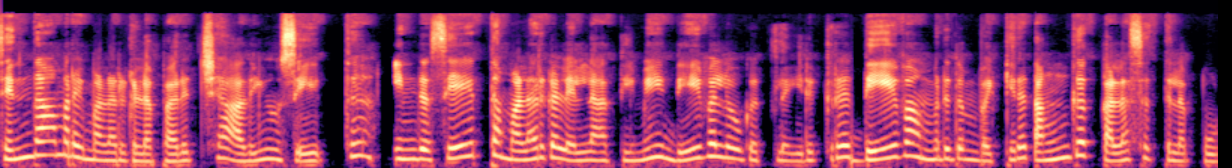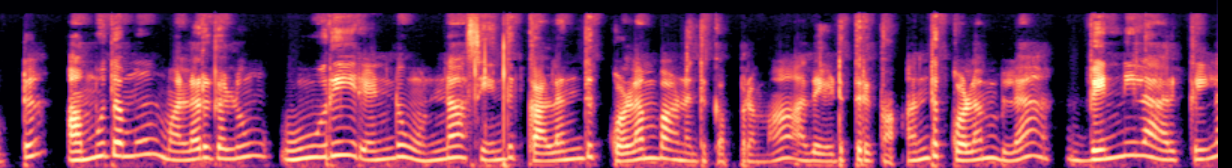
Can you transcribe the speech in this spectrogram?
செந்தாமரை மலர்களை பறிச்சு அதையும் சேர்த்து இந்த சேர்த்த மலர்கள் எல்லாத்தையுமே தேவலோகத்துல இருக்கிற தேவ அமிர்தம் வைக்கிற தங்க கலசத்துல போட்டு அமுதமும் மலர்களும் ஊறி ரெண்டும் ஒன்னா சேர்ந்து கலந்து குழம்பானதுக்கு அப்புறமா அதை எடுத்திருக்கான். அந்த குழம்புல வெண்ணிலா இருக்குல்ல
